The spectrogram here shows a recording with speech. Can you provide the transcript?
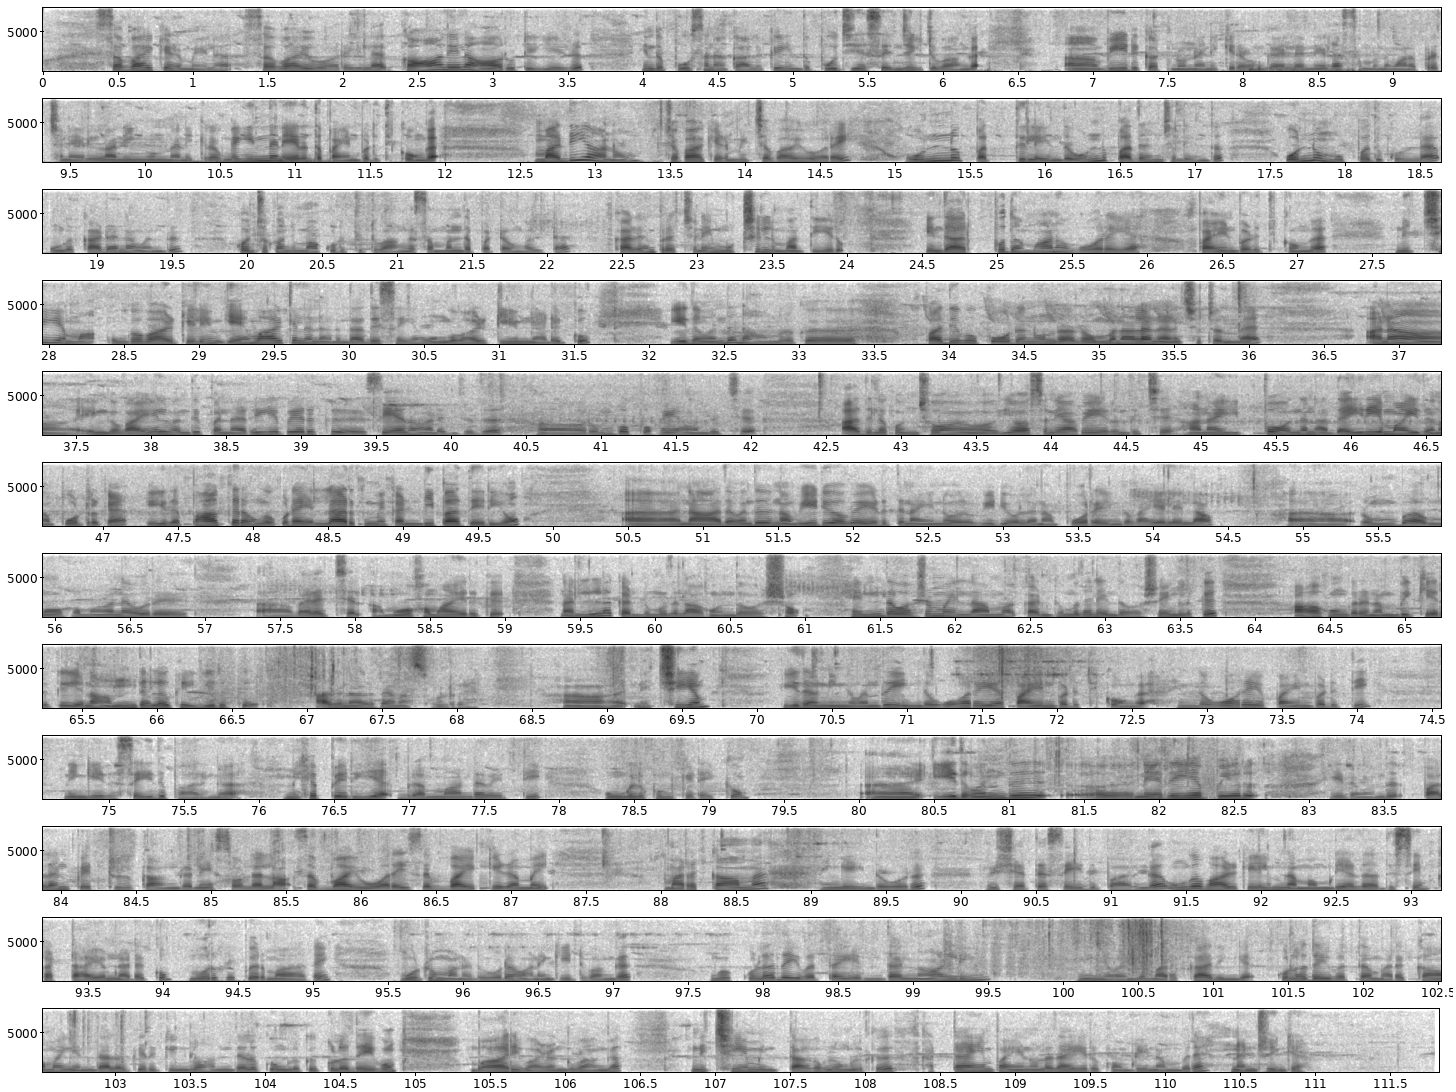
செவ்வாய்க்கிழமையில் செவ்வாய் வாரையில் காலையில் ஆறு டு ஏழு இந்த பூசணக்காலுக்கு இந்த பூஜையை செஞ்சுக்கிட்டு வாங்க. வீடு கட்டணும்னு நினைக்கிறவங்க இல்லை நில சம்மந்தமான பிரச்சனை எல்லாம் நீங்கள்னு நினைக்கிறவங்க இந்த நேரத்தை பயன்படுத்திக்கோங்க. மதியானம் செவ்வாய்க்கிழமை செவ்வாய் வரை ஒன்று பத்துலேருந்து ஒன்று பதினஞ்சுலேருந்து ஒன்று முப்பதுக்குள்ளே உங்கள் கடனை வந்து கொஞ்சம் கொஞ்சமாக கொடுத்துட்டு வாங்க சம்மந்தப்பட்டவங்கள்ட்ட கடன் பிரச்சனை முற்றிலுமாக தீரும். இந்த அற்புதமான ஓரையை பயன்படுத்திக்கோங்க. நிச்சயமாக உங்கள் வாழ்க்கையிலையும் என் வாழ்க்கையில் நடந்த அதிசயம் உங்கள் வாழ்க்கையிலையும் நடக்கும். இதை வந்து நான் உங்களுக்கு பதிவு போடணுன்ற ரொம்ப நாளாக நினச்சிட்டு இருந்தேன். ஆனால் எங்கள் வயல் வந்து இப்போ நிறைய பேருக்கு சேதம் அடைஞ்சது. ரொம்ப புகையாக வந்துச்சு. அதில் கொஞ்சம் யோசனையாகவே இருந்துச்சு. ஆனால் இப்போ வந்து நான் தைரியமாக இதை நான் போட்டிருக்கேன். இதை பார்க்குறவங்க கூட எல்லாருக்குமே கண்டிப்பாக தெரியும். நான் அதை வந்து நான் வீடியோவே எடுத்து நான் இன்னொரு வீடியோவில் நான் போடுறேன் எங்கள் வயலெல்லாம். ரொம்ப அமோகமான ஒரு விளைச்சல். அமோகமாக இருக்குது. நல்ல கண்டு முதலாகும் இந்த வருஷம். எந்த வருஷமும் இல்லாமல் கண்டு முதல் இந்த வருஷம் எங்களுக்கு ஆகுங்கிற நம்பிக்கை இருக்குது. ஏன்னா அந்த அளவுக்கு இருக்குது. அதனால தான் நான் சொல்கிறேன். நிச்சயம் இதை நீங்கள் வந்து இந்த ஓரையை பயன்படுத்திக்கோங்க. இந்த ஓரையை பயன்படுத்தி நீங்கள் இதை செய்து பாருங்கள் மிகப்பெரிய பிரம்மாண்ட வெற்றி உங்களுக்கும் கிடைக்கும். இது வந்து நிறைய பேர் இதை வந்து பலன் பெற்றிருக்காங்கன்னே சொல்லலாம். செவ்வாய் ஓரை செவ்வாய் கிழமை. மறக்காமல் நீங்கள் இந்த ஒரு விஷயத்தை செய்து பாருங்கள் உங்கள் வாழ்க்கையிலும் நம்ப முடியாத அதிசயம் கட்டாயம் நடக்கும். முருகப்பெருமானை முழு மனதோடு வணங்கிட்டு வாங்க. உங்கள் குலதெய்வத்தை எந்த நாள்லையும் நீங்கள் வந்து மறக்காதீங்க. குலதெய்வத்தை மறக்காமல் எந்த அளவுக்கு இருக்கீங்களோ அந்த அளவுக்கு உங்களுக்கு குலதெய்வம் வாரி வழங்குவாங்க. நிச்சயம் இந்த தகவல் உங்களுக்கு கட்டாயம் பயனுள்ளதாக இருக்கும் அப்படின்னு நம்புகிறேன் நன்றிங்க.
